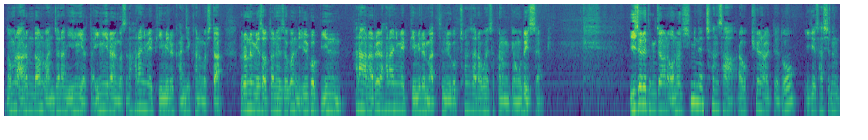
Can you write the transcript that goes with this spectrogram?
너무나 아름다운 완전한 인이었다. 인이라는 것은 하나님의 비밀을 간직하는 것이다. 그런 의미에서 어떤 해석은 일곱 인 하나하나를 하나님의 비밀을 맡은 일곱 천사라고 해석하는 경우도 있어요. 2절에 등장하는 어느 힘 있는 천사라고 표현할 때도 이게 사실은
